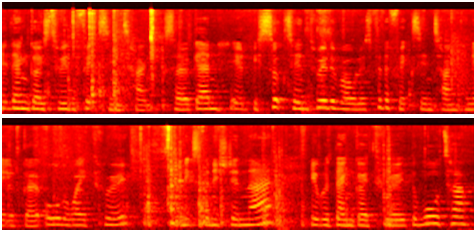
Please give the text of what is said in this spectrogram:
it then goes through the fixing tank. So again, it would be sucked in through the rollers for the fixing tank and it would go all the way through. and it's finished in there, it would then go through the water,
